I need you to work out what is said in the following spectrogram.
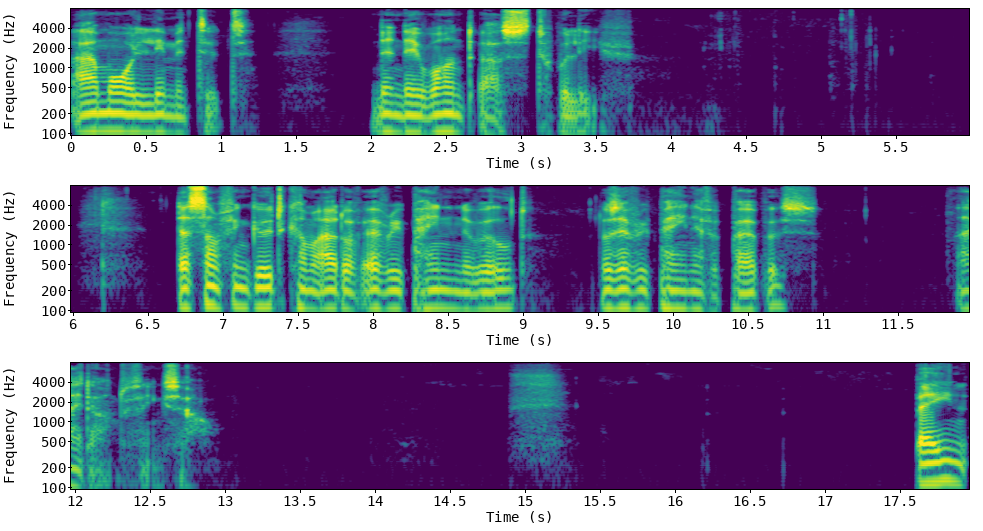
are more limited than they want us to believe. Does something good come out of every pain in the world? Does every pain have a purpose? I don't think so. Pain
